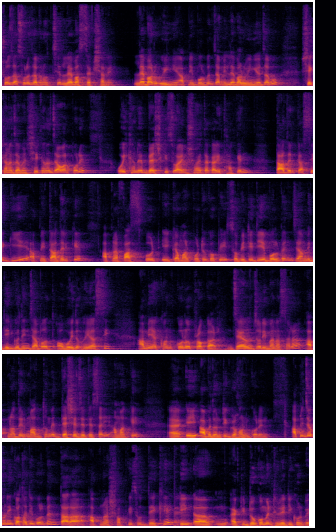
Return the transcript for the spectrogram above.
সোজা চলে যাবেন হচ্ছে লেবার সেকশানে, লেবার উইংয়ে। আপনি বলবেন যে, আমি লেবার উইংয়ে যাব, সেখানে যাবেন। সেখানে যাওয়ার পরে ওইখানে বেশ কিছু আইন সহায়তাকারী থাকেন। তাদের কাছে গিয়ে আপনি তাদেরকে আপনার পাসপোর্ট ই কামার ফটোকপি, ছবিটি দিয়ে বলবেন যে, আমি দীর্ঘদিন যাবৎ অবৈধ হয়ে আছি। আমি এখন কোনো প্রকার জেল, জরিমানা ছাড়া আপনাদের মাধ্যমে দেশে যেতে চাই। আমাকে এই আবেদনটি গ্রহণ করেন। আপনি যখন এই কথাটি বলবেন, তারা আপনার সব কিছু দেখে একটি একটি ডকুমেন্ট রেডি করবে।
